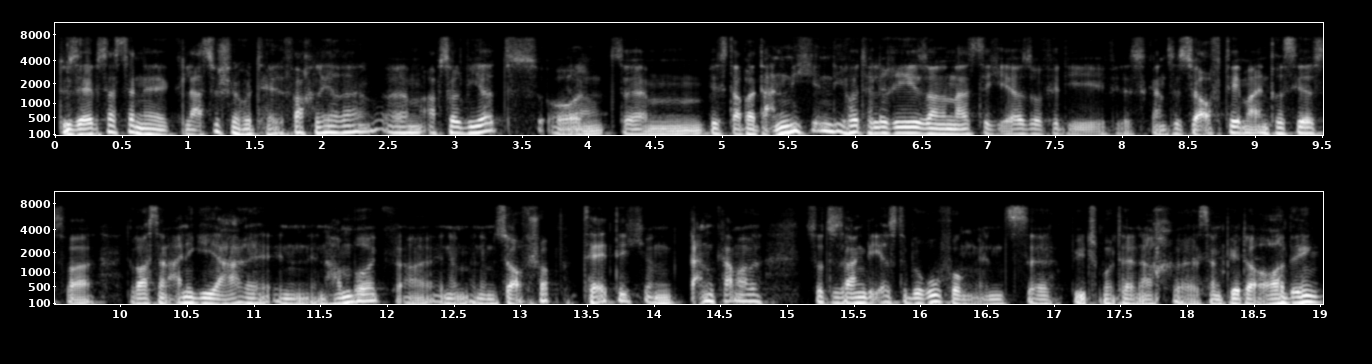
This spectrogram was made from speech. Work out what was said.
Du selbst hast eine klassische Hotelfachlehre ähm, absolviert und genau. ähm, bist aber dann nicht in die Hotellerie, sondern hast dich eher so für, die, für das ganze Surf-Thema interessiert. War, du warst dann einige Jahre in, in Hamburg äh, in, einem, in einem Surfshop tätig und dann kam aber sozusagen die erste Berufung ins äh, Beachmotel nach äh, St. Peter-Ording.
